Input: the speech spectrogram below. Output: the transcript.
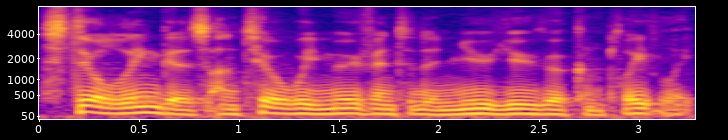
still lingers until we move into the new yuga completely.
